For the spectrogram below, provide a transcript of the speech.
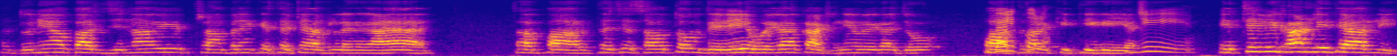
ਤਾਂ ਦੁਨੀਆ ਭਰ ਜਿੰਨਾ ਵੀ ਟਰੰਪ ਨੇ ਕਿਸੇ ਟੈਕਸ ਲਗਾਇਆ ਤਾਂ ਭਾਰਤ 'ਚ ਸਭ ਤੋਂ ਵਧੇਰੇ ਹੋਏਗਾ ਘੱਟ ਨਹੀਂ ਹੋਏਗਾ ਜੋ ਭਾਰਤ ਬਿਲਕੁਲ। ਨਾਲ ਕੀਤੀ ਗਈ ਹੈ। ਜੀ। ਇੱਥੇ ਵੀ ਖਾਣ ਲਈ ਤਿਆਰ ਨਹੀਂ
